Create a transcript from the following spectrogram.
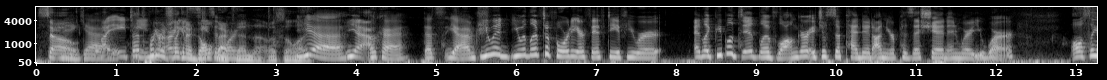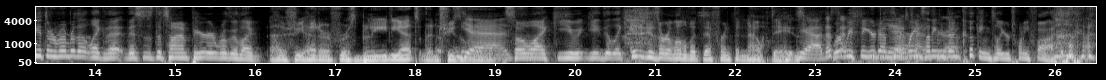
So Dang, yeah. by eighteen, That's pretty you're much like an adult back warrior. then, though. So like, yeah. Yeah. Okay. That's yeah. I'm. you would you would live to 40 or 50 if you were and like people did live longer it just depended on your position and where you were Also, you have to remember that like that this is the time period where they're like, has she had her first bleed yet? Then she's a yeah, woman. So like you, you like ages are a little bit different than nowadays. yeah. That's Where what- we figured out Yeah. that your brain's not even done cooking until you're 25.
